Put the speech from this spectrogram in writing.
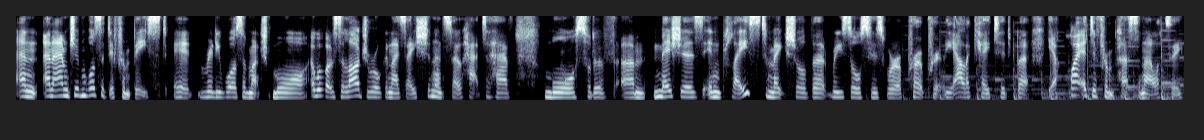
And, and Amgen was a different beast. It really was a much more, well, it was a larger organization and so had to have more sort of um, measures in place to make sure that resources were appropriately allocated. But yeah, quite a different personality.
